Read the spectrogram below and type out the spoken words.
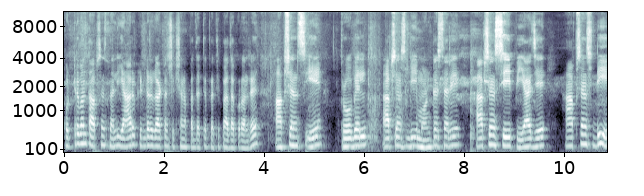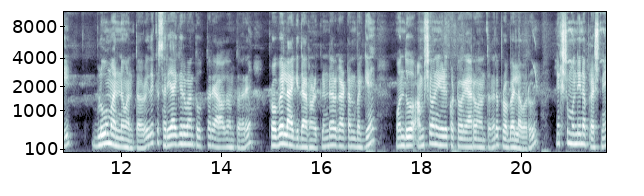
ಕೊಟ್ಟಿರುವಂಥ ಆಪ್ಷನ್ಸ್ನಲ್ಲಿ ಯಾರು ಕಿಂಡರ್ ಗಾರ್ಟನ್ ಶಿಕ್ಷಣ ಪದ್ಧತಿ ಪ್ರತಿಪಾದಕರು ಅಂದರೆ options A Froebel options B Montessori options C ಪಿಯಾಜೆ ಆಪ್ಷನ್ಸ್ ಡಿ ಬ್ಲೂಮ್ ಅನ್ನುವಂಥವ್ರು. ಇದಕ್ಕೆ ಸರಿಯಾಗಿರುವಂಥ ಉತ್ತರ ಯಾವುದು ಅಂತಂದರೆ ಪ್ರೊಬೆಲ್ ಆಗಿದ್ದಾರೆ ನೋಡಿ. ಕಿಂಡರ್ ಗಾರ್ಟನ್ ಬಗ್ಗೆ ಒಂದು ಅಂಶವನ್ನು ಹೇಳಿಕೊಟ್ಟವರು ಯಾರು ಅಂತಂದರೆ ಪ್ರೊಬೆಲ್ ಅವರು. ನೆಕ್ಸ್ಟ್ ಮುಂದಿನ ಪ್ರಶ್ನೆ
